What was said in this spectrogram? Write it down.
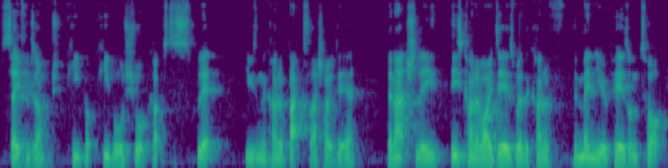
say for example, keyboard shortcuts to split using the kind of backslash idea, then actually these kind of ideas where the kind of the menu appears on top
